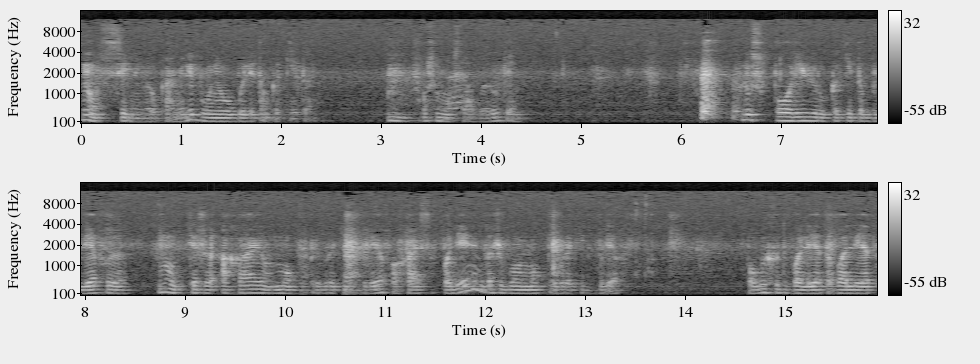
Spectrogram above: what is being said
ну, с сильными руками, либо у него были там какие-то у самого слабые руки. Плюс по риверу какие-то блефы, ну, те же Ахай он мог бы превратить в блеф, Ахай совпадением даже бы он мог превратить в блеф. По выходу валета, валет,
